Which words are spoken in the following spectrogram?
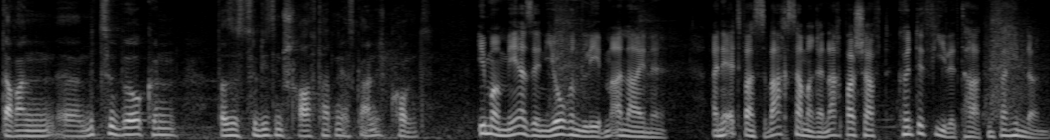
daran äh, mitzuwirken, dass es zu diesen Straftaten erst gar nicht kommt. Immer mehr Senioren leben alleine. Eine etwas wachsamere Nachbarschaft könnte viele Taten verhindern.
